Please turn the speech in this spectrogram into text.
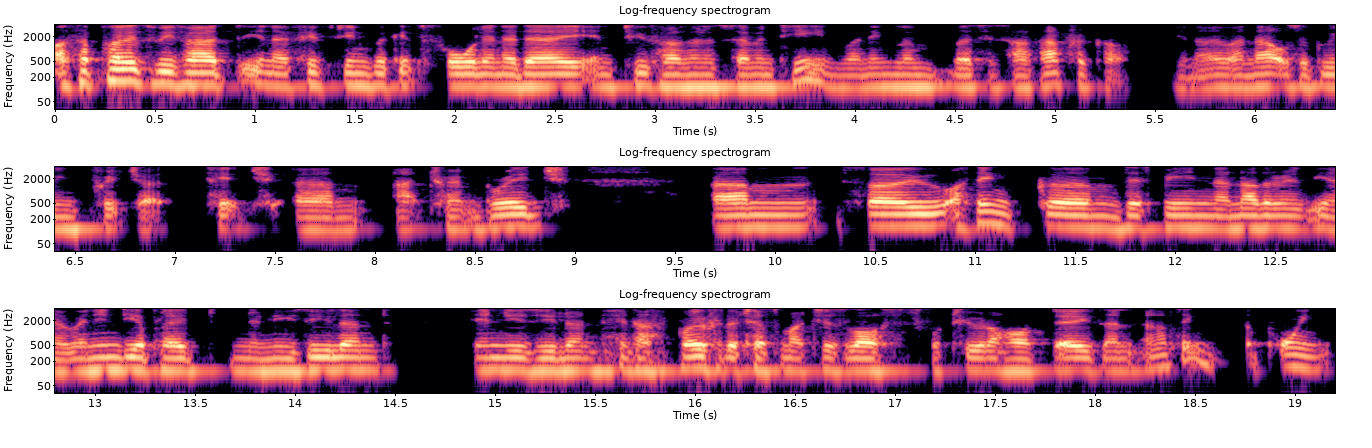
I suppose we've had you know 15 wickets fall in a day in 2017 when England versus South Africa, you know, and that was a green pitch at pitch um, at Trent Bridge. Um, so I think um, there's been another, you know, when India played you know, New Zealand in New Zealand, you know, both of the Test matches lasted for two and a half days, and, and I think the point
